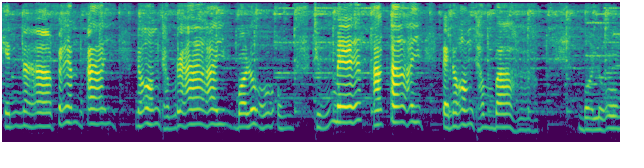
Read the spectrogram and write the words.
เห็นหน้าแฟนอาย น้องทำร้ายบ่ลง ถึงแม้หักอาย แต่น้องทำบาปบ่ลง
